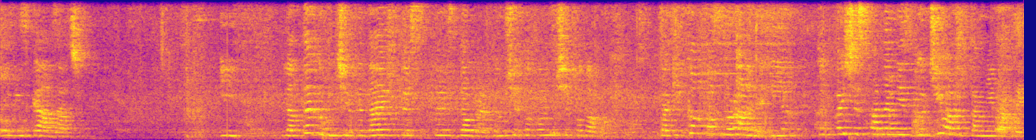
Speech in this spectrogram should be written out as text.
z nimi zgadzać. I dlatego mi się wydaje, że to jest, to jest dobre, to mi się, to mi się podoba. Taki kompas moralny i tutaj się z Panem nie zgodziła, że tam nie ma tej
